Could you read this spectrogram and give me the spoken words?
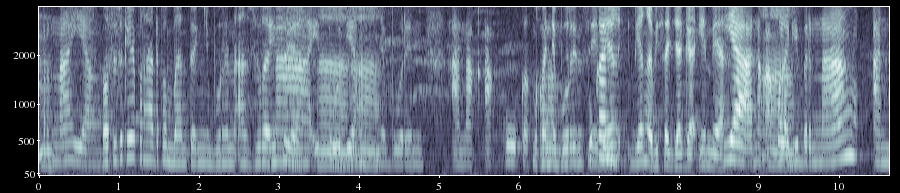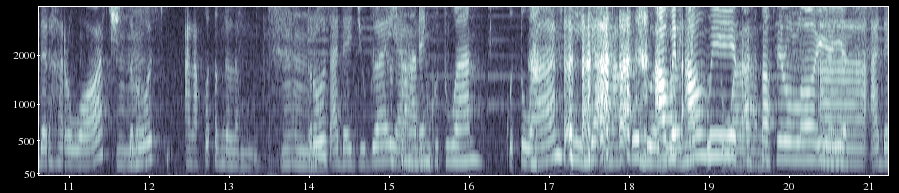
pernah yang Waktu itu kayak pernah ada pembantu yang nyeburin Azura itu ya? Nah, itu Ah, dia ah. nyeburin anak aku ke Bukan kolam. nyeburin sih, Bukan, dia dia nggak bisa jagain ya? Iya, anak aku Ah. lagi berenang under her watch, terus anakku tenggelam. Terus ada juga Terus yang pernah ada yang kutuan? Kutuan sehingga anakku dua-duanya Amit-amit, kutuan. astagfirullah, iya iya. Uh, ada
